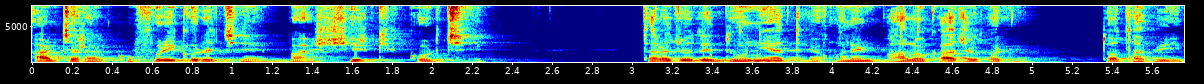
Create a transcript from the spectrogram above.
আর যারা কুফরি করেছে বা শির্ক করছে, তারা যদি দুনিয়াতে অনেক ভালো কাজও করে, তথাপি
